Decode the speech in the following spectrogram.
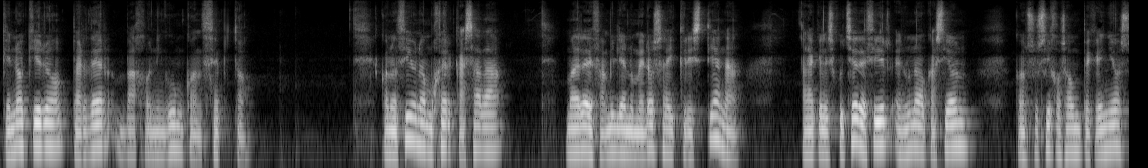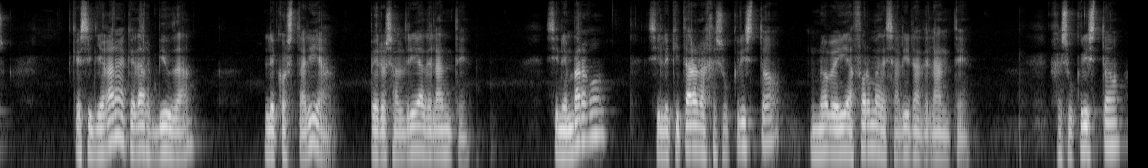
que no quiero perder bajo ningún concepto. Conocí una mujer casada, madre de familia numerosa y cristiana, a la que le escuché decir en una ocasión, con sus hijos aún pequeños, que si llegara a quedar viuda, le costaría, pero saldría adelante. Sin embargo, si le quitaran a Jesucristo, no veía forma de salir adelante. Jesucristo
